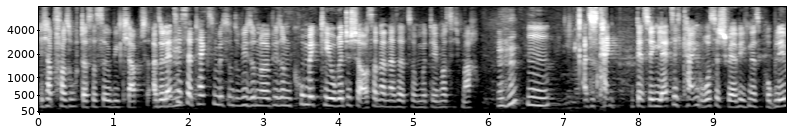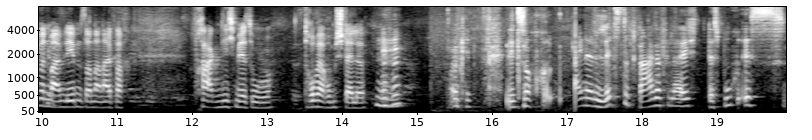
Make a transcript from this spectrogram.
ich habe versucht, dass das irgendwie klappt. Also letztlich mhm. ist der Text ein bisschen so wie so eine, wie so eine komik-theoretische Auseinandersetzung mit dem, was ich mache. Mhm. Mhm. Also es ist kein, deswegen letztlich kein großes, schwerwiegendes Problem in meinem Leben, sondern einfach Fragen, die ich mir so drumherum stelle. Mhm. Okay. Jetzt noch eine letzte Frage vielleicht. Das Buch ist,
